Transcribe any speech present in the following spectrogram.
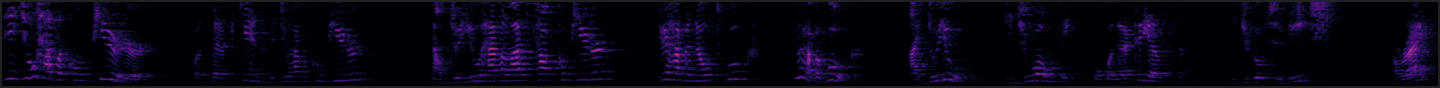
Did you have a computer? Quando você era pequeno, did you have a computer? Now, do you have a laptop computer? Do you have a notebook? Do you have a book? I do you. Did you ontem? Ou quando era criança. Did you go to the beach? All right?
